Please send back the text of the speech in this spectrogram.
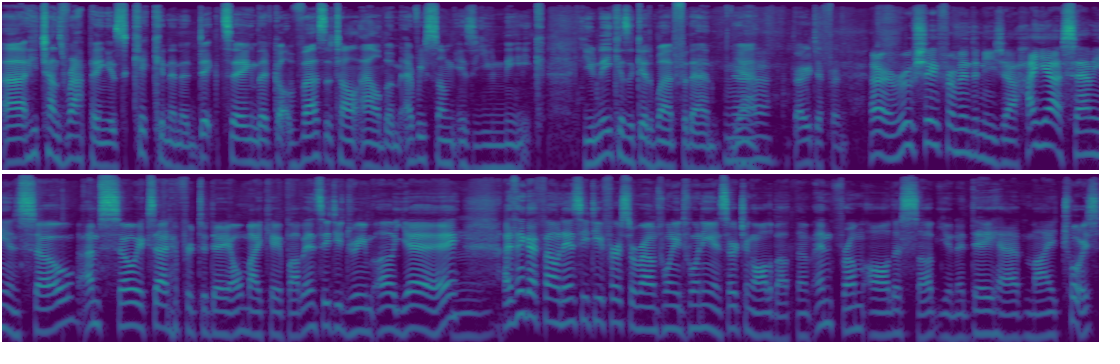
Uh, Haechan's rapping is kicking and addicting. They've got a versatile album. Every song is unique. Unique is a good word for them. Yeah, Yeah. very different. All right, Rushe from Indonesia. Hiya, Sammy and So. I'm so excited for today. Oh my K-pop, NCT Dream. Oh yay! Mm. I think I found NCT first around 2020 and searching all about them. And from all the sub unit, they have my choice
